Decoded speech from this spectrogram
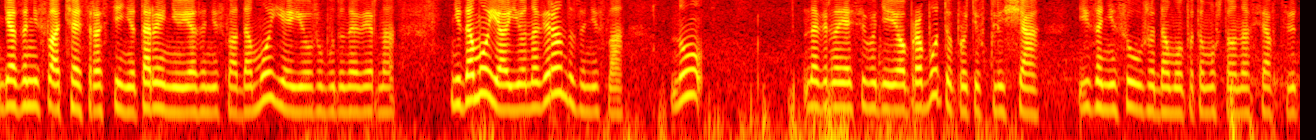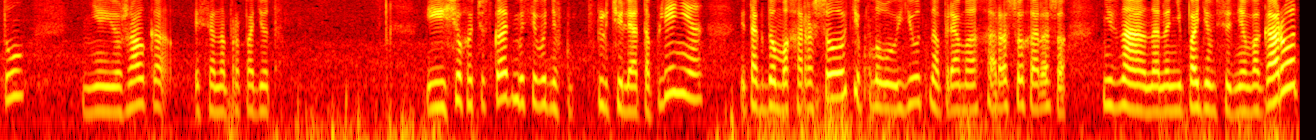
Я занесла часть растения, тарению я занесла домой. Я ее уже буду, наверное, не домой, я ее на веранду занесла. Ну, Наверное, я сегодня ее обработаю против клеща и занесу уже домой, потому что она вся в цвету. Мне ее жалко, если она пропадет. И еще хочу сказать, мы сегодня включили отопление. И так дома хорошо, тепло, уютно, прямо хорошо-хорошо. Не знаю, наверное, не пойдем сегодня в огород.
